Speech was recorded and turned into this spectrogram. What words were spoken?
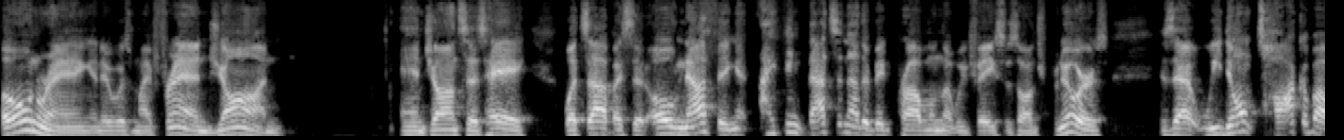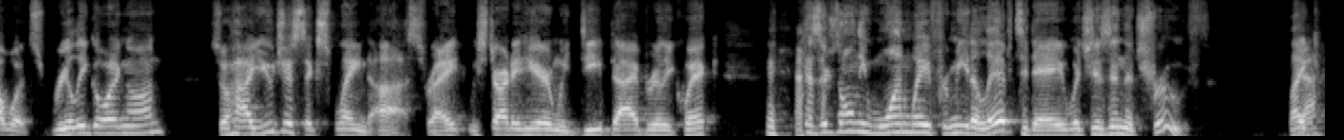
phone rang, and it was my friend John. And John says, "Hey, what's up?" I said, "Oh, nothing." I think that's another big problem that we face as entrepreneurs is that we don't talk about what's really going on. So how you just explained to us, right? We started here and we deep dived really quick because there's only one way for me to live today, which is in the truth. Like. Yeah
